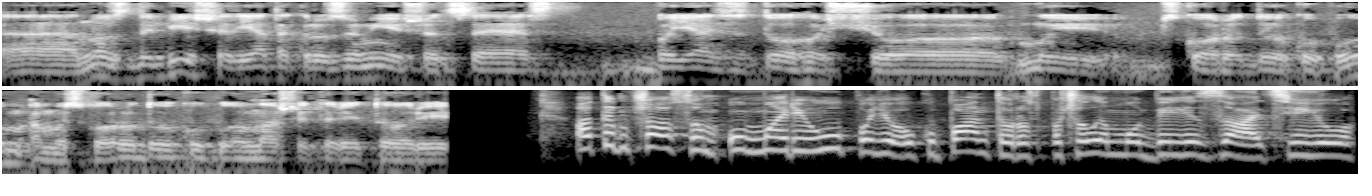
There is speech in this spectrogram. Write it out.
Е, Ну, здебільшого, я так розумію, що це боязнь того, що ми скоро деокупуємо, а ми скоро деокупуємо наші території. А тим часом у Маріуполі окупанти розпочали мобілізацію.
